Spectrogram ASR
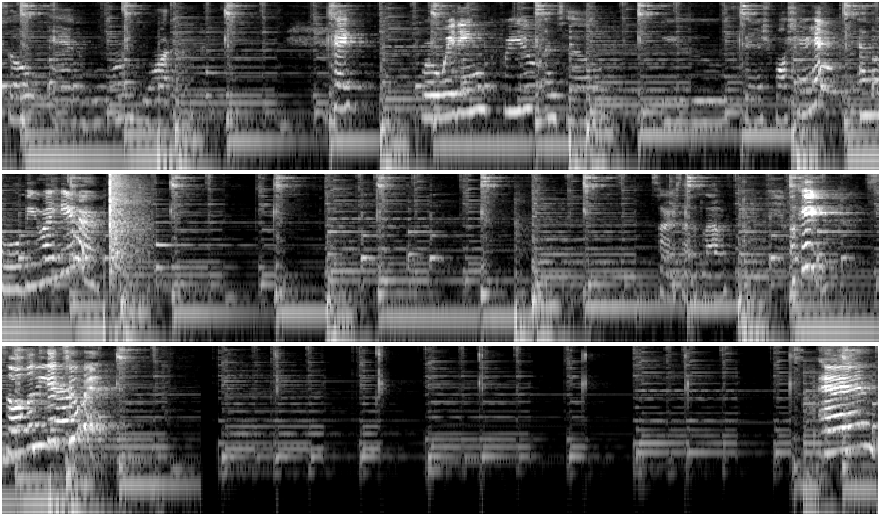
soap and warm water. Okay, we're waiting for you until you finish washing your hands, and then we'll be right here. Sorry, that was loud. Okay, so let's get to it. And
